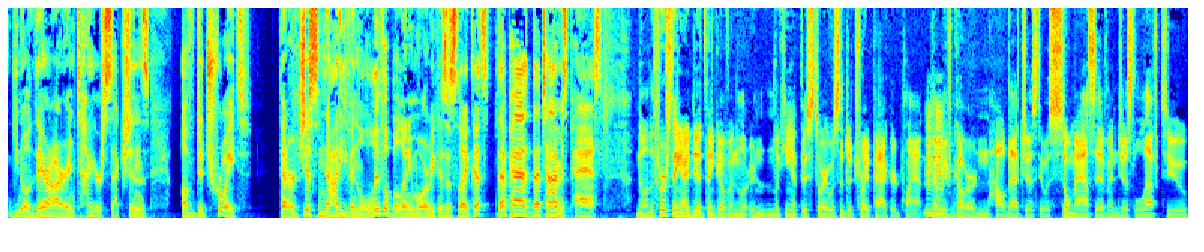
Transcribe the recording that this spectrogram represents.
you know, there are entire sections of Detroit that are just not even livable anymore because it's like that's that past that time is past. No, the first thing I did think of in, in looking at this story was the Detroit Packard plant that mm-hmm. we've covered and how that just it was so massive and just left to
